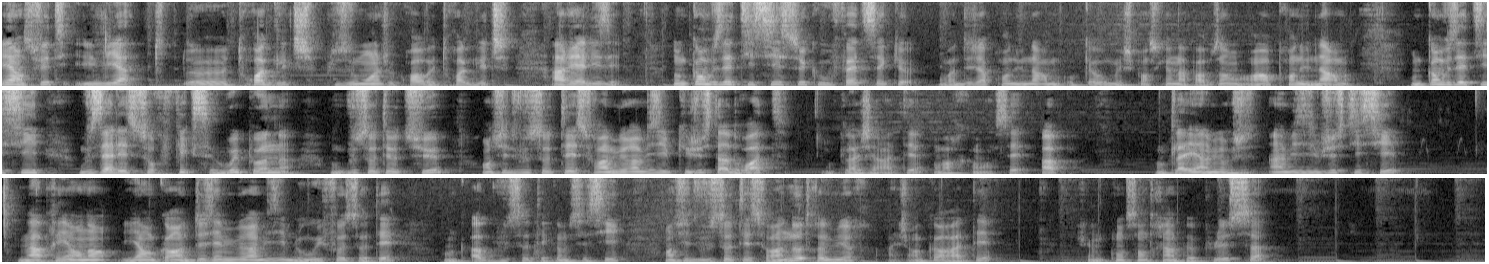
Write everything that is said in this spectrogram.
Et ensuite, il y a euh, trois glitches, plus ou moins, je crois, ouais, trois glitches à réaliser. Donc quand vous êtes ici, ce que vous faites, c'est que, on va déjà prendre une arme au cas où, mais je pense qu'il n'y en a pas besoin, on va prendre une arme. Donc quand vous êtes ici, vous allez sur Fix Weapon, donc vous sautez au-dessus. Ensuite, vous sautez sur un mur invisible qui est juste à droite. Donc là, j'ai raté, on va recommencer, hop. Donc là, il y a un mur invisible juste ici. Mais après, il y, a, encore un deuxième mur invisible où il faut sauter. Donc hop, vous sautez comme ceci. Ensuite, vous sautez sur un autre mur. Ah, j'ai encore raté. Je vais me concentrer un peu plus.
